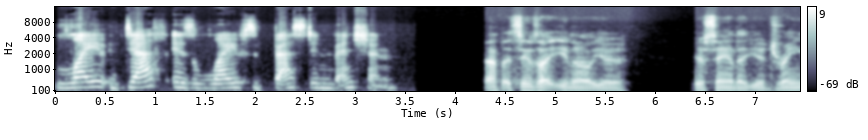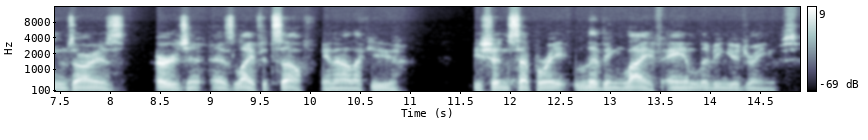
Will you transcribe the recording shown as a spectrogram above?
life death is life's best invention. It seems like you know you're you're saying that your dreams are as urgent as life itself you know like you you shouldn't separate living life and living your dreams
